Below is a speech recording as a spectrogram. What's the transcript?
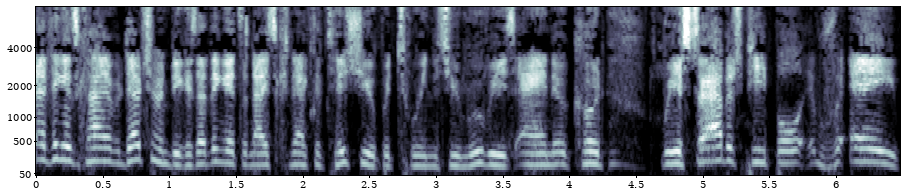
I think it's kind of a detriment because I think it's a nice connective tissue between the two movies, and it could reestablish people. A,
